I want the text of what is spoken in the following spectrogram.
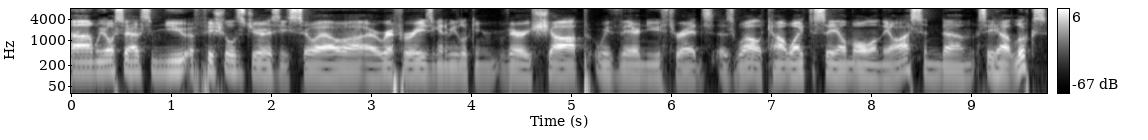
Um, we also have some new officials jerseys, so our, uh, our referees are going to be looking very sharp with their new threads as well. Can't wait to see them all on the ice and um, see how it looks.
